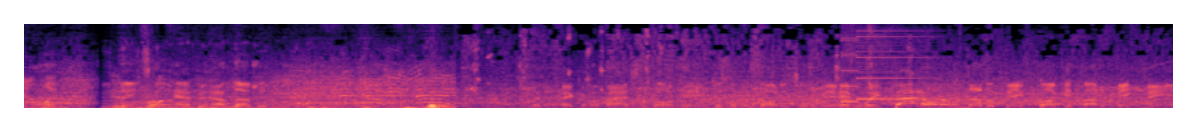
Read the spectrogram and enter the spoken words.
Allen. Things can happen. I love it. It's been a heck of a basketball game. Just when we thought it was going to be a heavyweight battle and another big bucket by the big man.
